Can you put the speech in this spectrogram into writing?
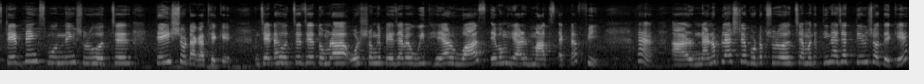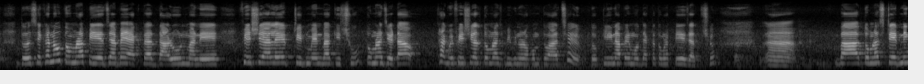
স্ট্রেটনিং স্মুথনিং শুরু হচ্ছে তেইশশো টাকা থেকে। যেটা হচ্ছে যে তোমরা ওর সঙ্গে পেয়ে যাবে উইথ হেয়ার ওয়াশ এবং হেয়ার মাস্ক একটা ফি হ্যাঁ আর ন্যানোপ্লাস্টের প্রোডাক্ট শুরু হচ্ছে আমাদের তিন হাজার তিনশো থেকে। তো সেখানেও তোমরা পেয়ে যাবে একটা দারুণ মানে ফেসিয়ালের ট্রিটমেন্ট বা কিছু। তোমরা যেটা থাকবে ফেসিয়াল তোমরা বিভিন্ন রকম তো আছে, তো ক্লিন আপের মধ্যে একটা তোমরা পেয়ে যাচ্ছ। বা তোমরা স্ট্রেটনিং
